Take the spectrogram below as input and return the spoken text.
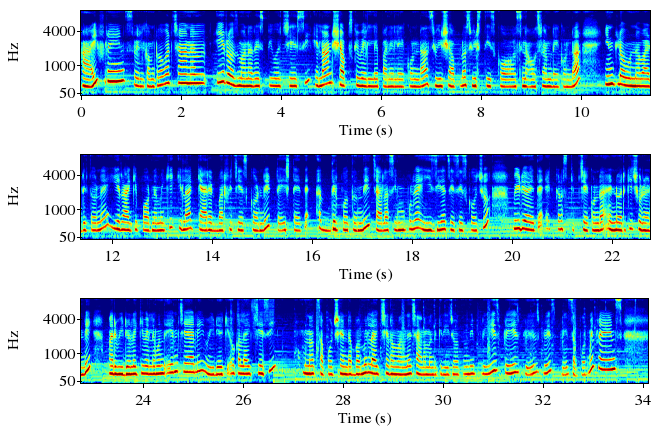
Hi friends welcome to our channel. ఈరోజు మన recipe వచ్చేసి ఎలాంటి షాప్స్కి వెళ్ళే పని లేకుండా స్వీట్ షాప్లో స్వీట్స్ తీసుకోవాల్సిన అవసరం లేకుండా ఇంట్లో ఉన్న వాటితోనే ఈ రాఖీ పౌర్ణమికి ఇలా క్యారెట్ బర్ఫీ చేసుకోండి. టేస్ట్ అయితే అద్దరిపోతుంది చాలా సింపుల్గా ఈజీగా చేసేసుకోవచ్చు. వీడియో అయితే ఎక్కడ స్కిప్ చేయకుండా ఎండ్ వరకు చూడండి. మరి వీడియోలోకి వెళ్ళే ముందు ఏం చేయాలి? వీడియోకి ఒక లైక్ చేసి నాకు సపోర్ట్ చేయండి అబ్బా. మీరు లైక్ చేయడం వల్లనే చాలామందికి రీచ్ అవుతుంది. Please please please please please support me friends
